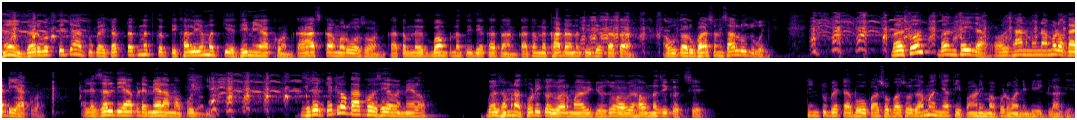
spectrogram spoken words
નહીં, દર વખતે ક્યાં? તું કઈ ટક ટક નથી કરતી. ખાલી એમ જ કે, ધીમી આંખો ને, કા આંસકા મરવો છો કા તમને બમ્પ નથી દેખાતા કા તમને ખાડા નથી દેખાતા આવું તારું ભાષણ ચાલુ જ હોય. બસ બંધ થઈ જાવ હવે સાન મુના મળો ગાડી હાંકવા. એટલે જલ્દી આપણે મેળામાં પૂજીએ. જીગર, કેટલો કાકો છે હવે મેળો? બસ હમણાં થોડીક જ વારમાં આવી ગયો. જો, હવે હાવ નજીક જ છે. ચિંટુ બેટા બહુ પાછો પાછો જામાં, ત્યાંથી પાણીમાં પડવાની બીક લાગે.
